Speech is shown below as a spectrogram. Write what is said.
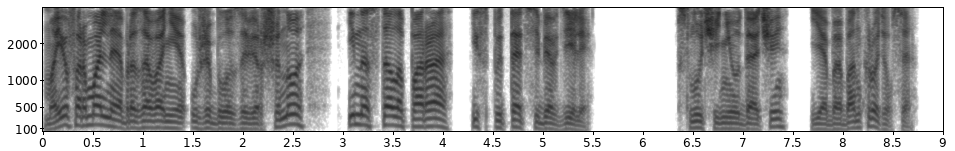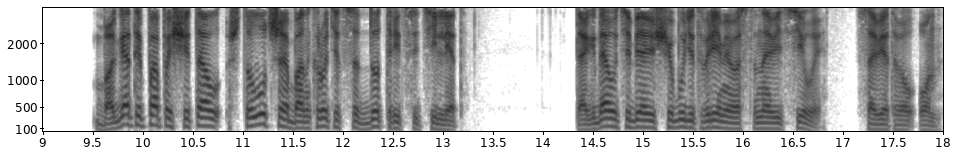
Мое формальное образование уже было завершено, и настала пора испытать себя в деле. В случае неудачи я бы обанкротился. Богатый папа считал, что лучше обанкротиться до 30 лет. «Тогда у тебя еще будет время восстановить силы», — советовал он.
